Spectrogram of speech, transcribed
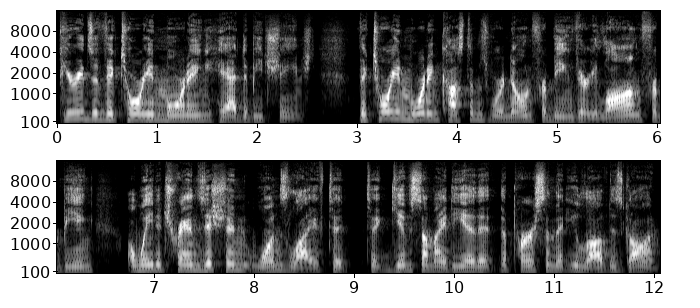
periods of Victorian mourning had to be changed. Victorian mourning customs were known for being very long, for being a way to transition one's life, to, to give some idea that the person that you loved is gone.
